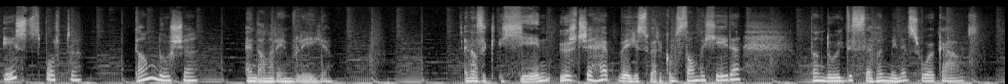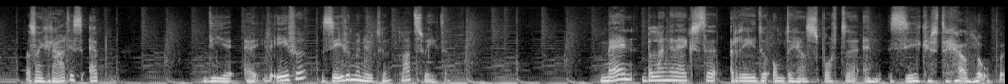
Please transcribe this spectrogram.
Eerst sporten, dan douchen en dan erin vliegen. En als ik geen uurtje heb wegens werkomstandigheden, dan doe ik de 7 Minutes Workout. Dat is een gratis app die je eh, even 7 minuten laat zweten. Mijn belangrijkste reden om te gaan sporten en zeker te gaan lopen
